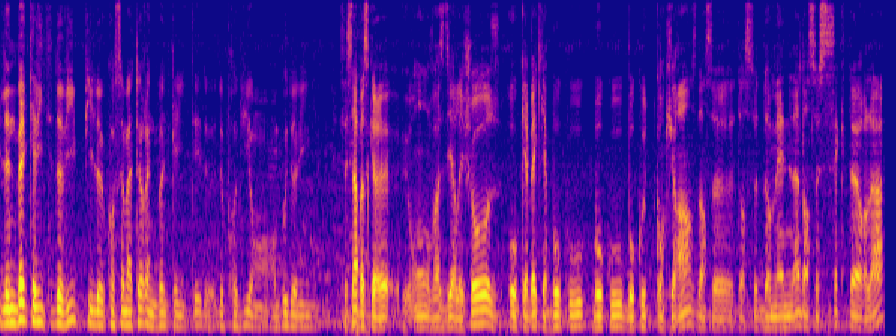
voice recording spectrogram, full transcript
il a une belle qualité de vie, puis le consommateur a une bonne qualité de, produit en bout de ligne. C'est ça parce qu'on va se dire les choses. Au Québec, il y a beaucoup, beaucoup, beaucoup de concurrence dans ce, domaine-là, dans ce secteur-là.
